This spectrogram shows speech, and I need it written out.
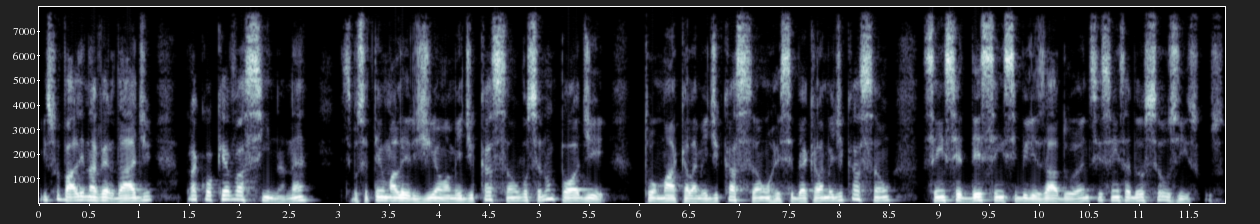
Isso vale, na verdade, para qualquer vacina, né? Se você tem uma alergia a uma medicação, você não pode tomar aquela medicação receber aquela medicação sem ser dessensibilizado antes e sem saber os seus riscos.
